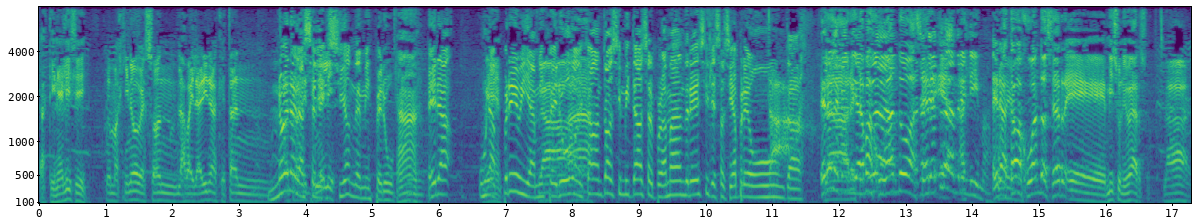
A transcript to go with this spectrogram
Las Tinelli sí. Me imagino que son las bailarinas que están. No era la selección de Miss Perú. Ah. Era una Bien. previa a Miss Claro. Perú donde estaban todos invitados al programa de Andrés y les hacía preguntas. Era la Claro, candidatura- estaba jugando a la ser. candidatura de Andrés eh, Lima. Era, estaba jugando a ser eh, Miss Universo. Claro.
